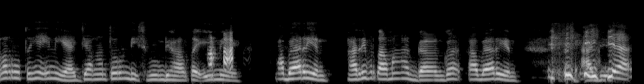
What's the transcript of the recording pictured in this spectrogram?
lo rutenya ini ya, jangan turun di sebelum di halte ini, kabarin, hari pertama magang gue kabarin." Terus Adis Iya.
